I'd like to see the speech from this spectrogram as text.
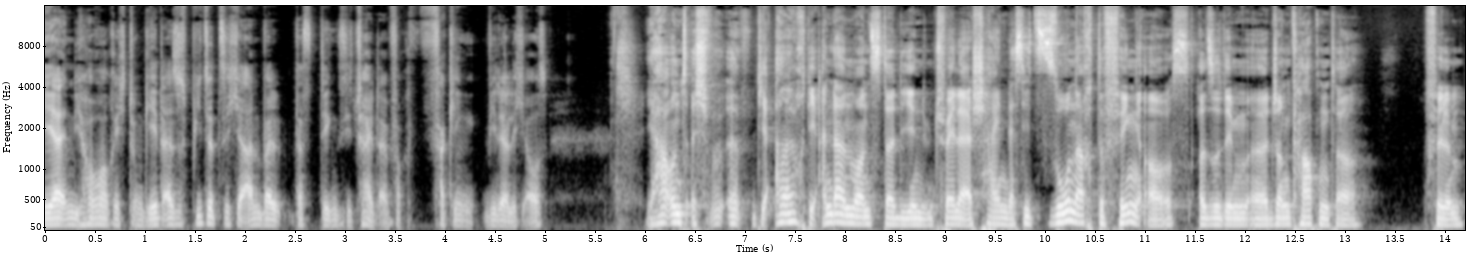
eher in die Horrorrichtung geht. Also es bietet sich ja an, weil das Ding sieht halt einfach fucking widerlich aus. Ja, und ich, äh, die, auch die anderen Monster, die in dem Trailer erscheinen, das sieht so nach The Thing aus. Also dem äh, John Carpenter Film.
